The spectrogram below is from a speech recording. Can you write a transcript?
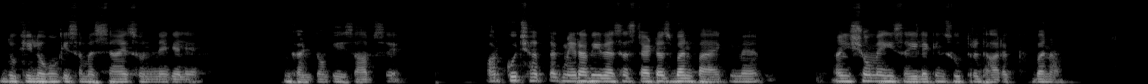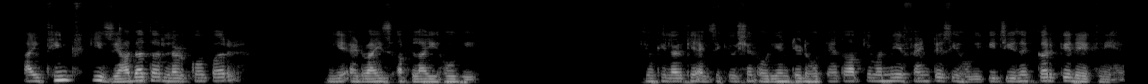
दुखी लोगों की समस्याएँ सुनने के लिए, घंटों के हिसाब से। और कुछ हद तक मेरा भी वैसा स्टेटस बन पाया कि मैं अंशों में ही सही लेकिन सूत्रधारक बना। आई थिंक कि ज़्यादातर लड़कों पर ये एडवाइस अप्लाई होगी। क्योंकि लड़के एग्जीक्यूशन ओरिएंटेड होते हैं तो आपके मन में ये फैंटेसी होगी कि चीज़ें करके देखनी है।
